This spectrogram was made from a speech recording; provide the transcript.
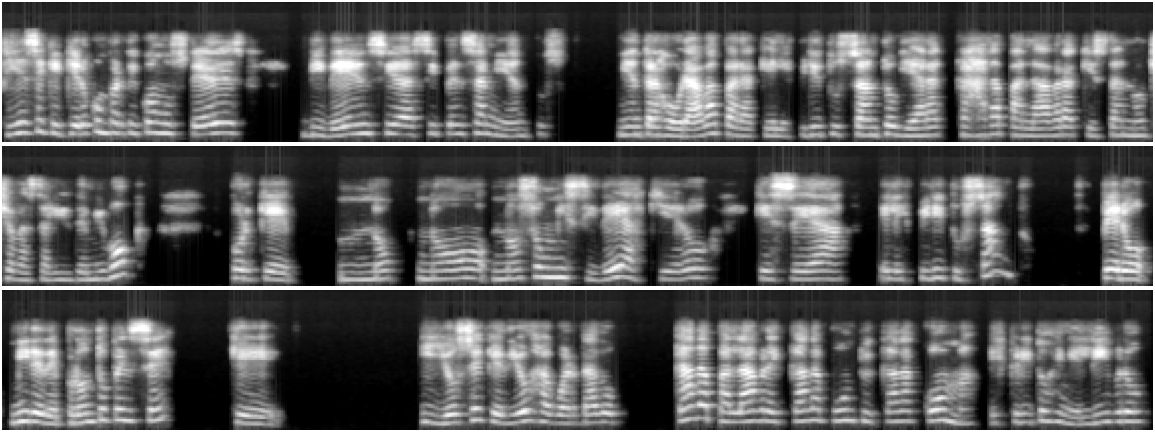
Fíjense que quiero compartir con ustedes vivencias y pensamientos mientras oraba para que el Espíritu Santo guiara cada palabra que esta noche va a salir de mi boca porque no, no, no son mis ideas, quiero que sea el Espíritu Santo. Pero mire, de pronto pensé que, y yo sé que Dios ha guardado cada palabra y cada punto y cada coma escritos en el libro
